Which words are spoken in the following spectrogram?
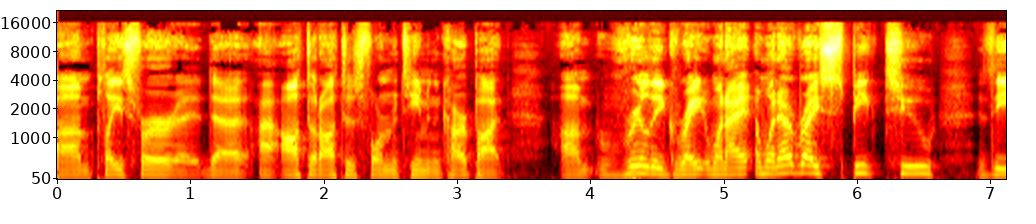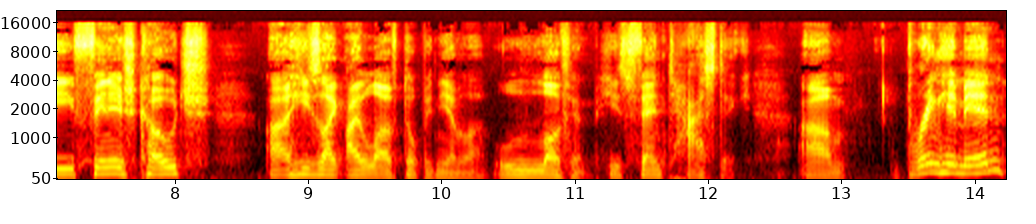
Um, plays for uh, the uh, Aatu Raty's former team in the Karpat. Um, really great. When I whenever I speak to the Finnish coach, uh, he's like, I love Topi Niemela. Love him. He's fantastic. Um, bring him in.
